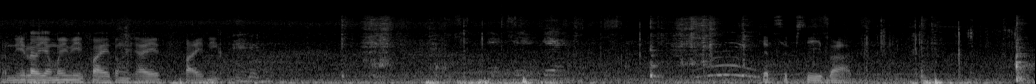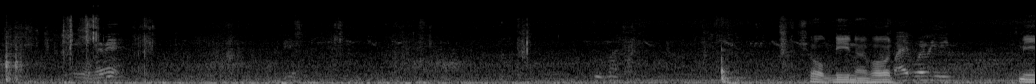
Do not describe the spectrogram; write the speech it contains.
วันนี้เรายังไม่มีไฟต้องใช้ไฟนี่ก่อนเก่งเก่งเก่งเจ็ดสิบสี่บาท โชคดีหน่อยเพราะว่าไปไปอีกมี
